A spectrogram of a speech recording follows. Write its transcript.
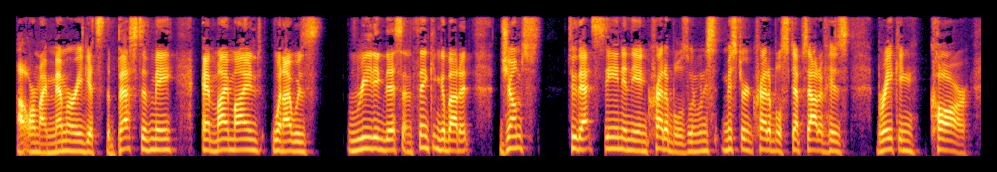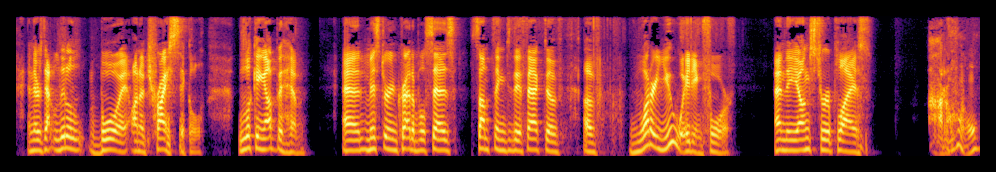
uh, or my memory gets the best of me. And my mind, when I was reading this and thinking about it jumps to that scene in The Incredibles when Mr. Incredible steps out of his braking car and there's that little boy on a tricycle looking up at him. And Mr. Incredible says something to the effect of, of What are you waiting for? And the youngster replies, I don't know.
